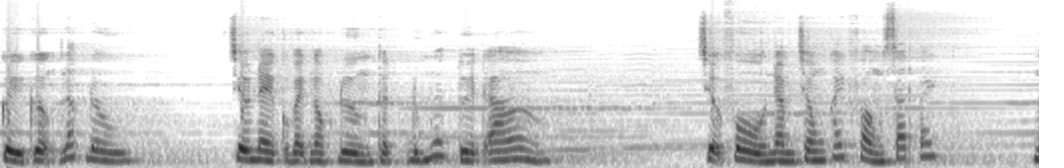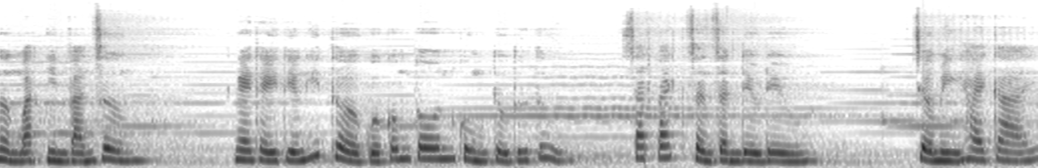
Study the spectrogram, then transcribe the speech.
cười gượng lắc đầu. Chiều này của Bạch Ngọc Đường thật đúng là tuyệt à. Triệu phổ nằm trong khách phòng sát vách, ngẩng mặt nhìn ván giường, nghe thấy tiếng hít thở của công tôn cùng tiểu tứ tử, sát vách dần dần đều đều. Trở mình hai cái,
